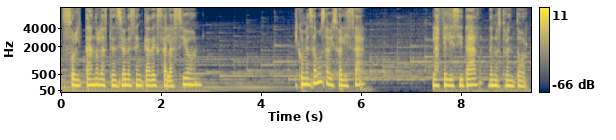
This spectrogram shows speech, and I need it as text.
soltando las tensiones en cada exhalación y comenzamos a visualizar la felicidad de nuestro entorno.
